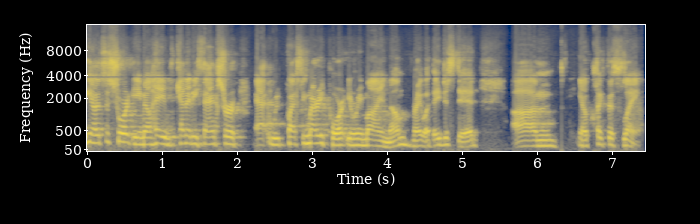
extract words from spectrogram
you know it's a short email. Hey, Kennedy, thanks for requesting my report. You remind them right what they just did. Um, you know, click this link.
